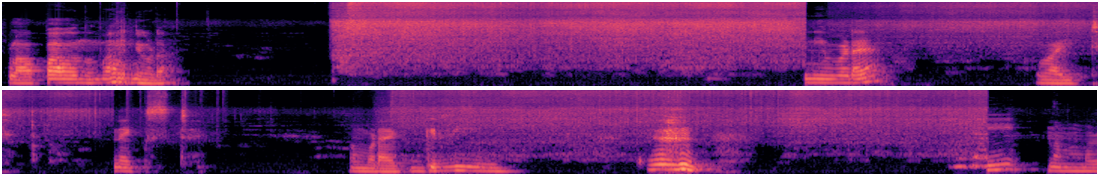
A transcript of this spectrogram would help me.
ഫ്ലോപ്പാവൊന്നും അറിഞ്ഞൂടാ ഇനി ഇവിടെ വൈറ്റ് നെക്സ്റ്റ് നമ്മുടെ ഗ്രീൻ ഇനി നമ്മൾ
